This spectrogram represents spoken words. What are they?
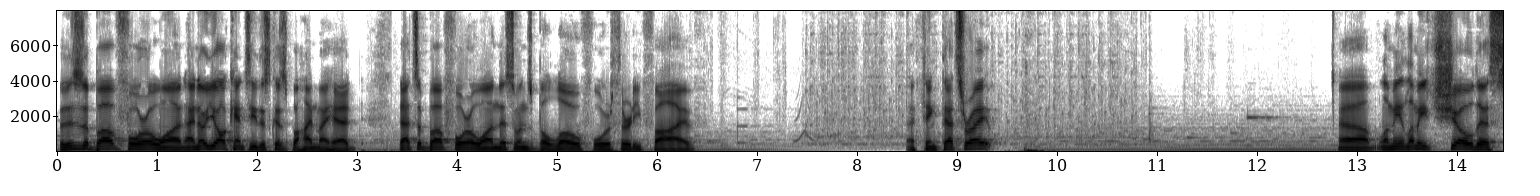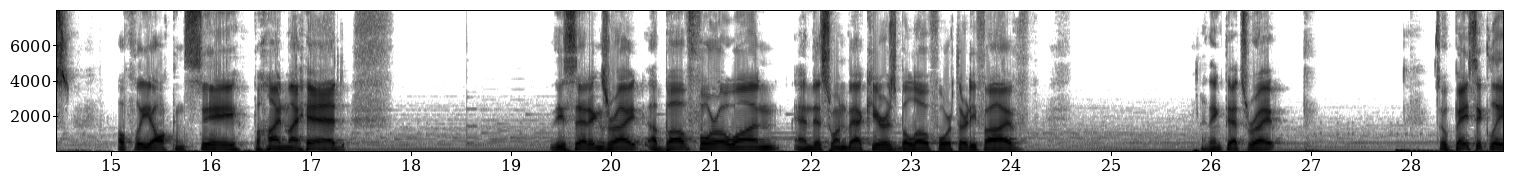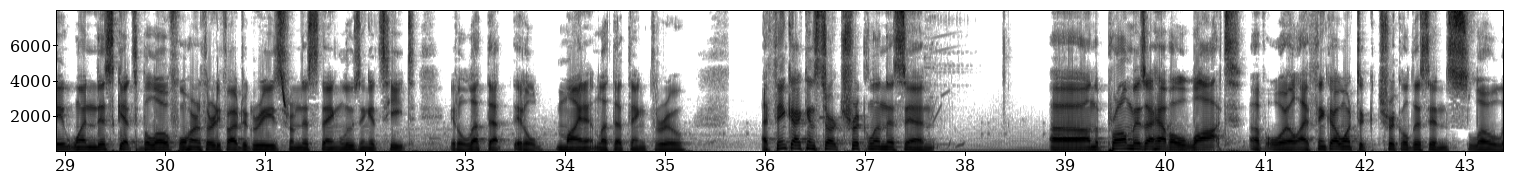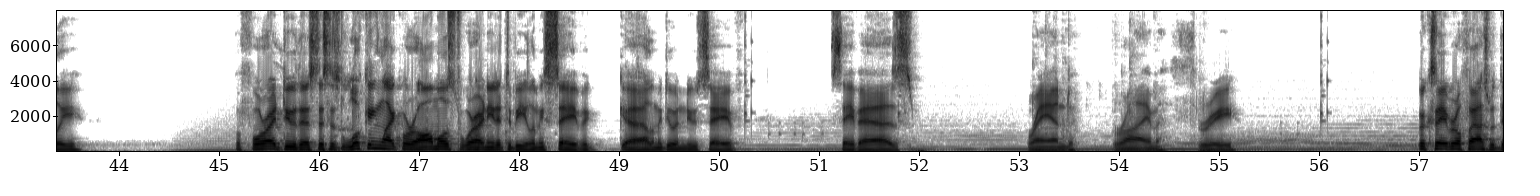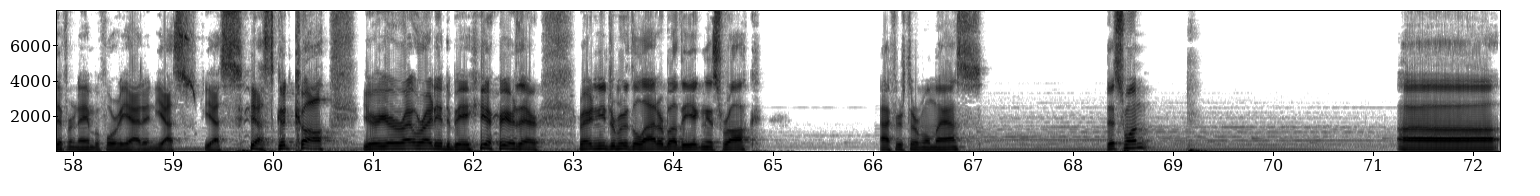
This is above 401. I know y'all can't see this because it's behind my head. That's above 401. This one's below 435. I think that's right. Uh, let me let me show this. Hopefully y'all can see behind my head. These settings right above 401 and this one back here is below 435. I think that's right. So basically when this gets below 435 degrees from this thing losing its heat, it'll let that it'll mine it and let that thing through. I think I can start trickling this in. Uh, the problem is I have a lot of oil. I think I want to trickle this in slowly. Before I do this, this is looking like we're almost where I need it to be. Let me save. Uh, let me do a new save. Save as Rand Rime 3. Quick save real fast with different name before we add in. Yes, yes, yes. Good call. You're you're right where I need to be. You're, you're there. Right, you need to remove the ladder above the igneous rock. Half your thermal mass. This one. Uh.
